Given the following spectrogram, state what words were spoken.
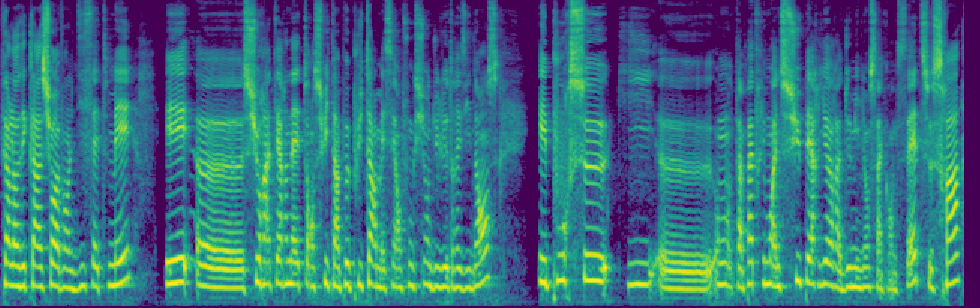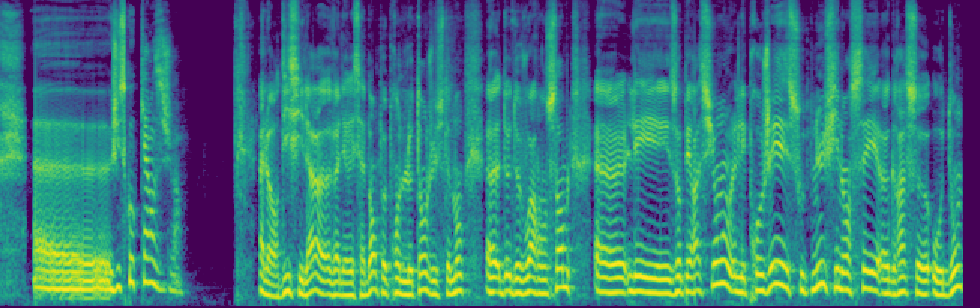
faire leur déclaration avant le 17 mai. Et euh, sur Internet, ensuite, un peu plus tard, mais c'est en fonction du lieu de résidence. Et pour ceux qui euh, ont un patrimoine supérieur à 2,57 millions, ce sera euh, jusqu'au 15 juin. Alors d'ici là, Valérie Sabat, on peut prendre le temps justement euh, de, voir ensemble euh, les opérations, les projets soutenus, financés euh, grâce aux dons,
